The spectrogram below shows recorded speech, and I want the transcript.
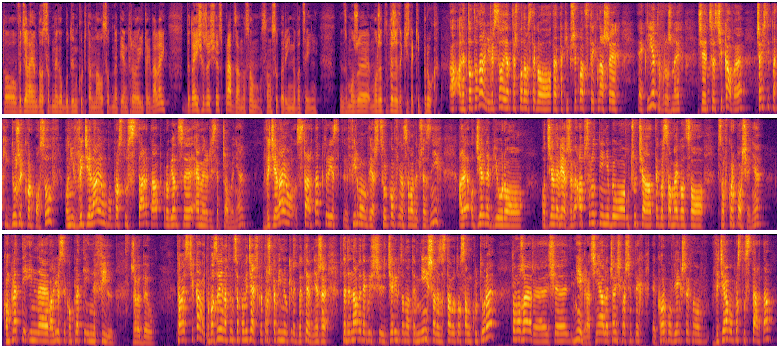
to wydzielają do osobnego budynku, czy tam na osobne piętro i tak dalej. Wydaje się, że się sprawdza, no są, są super innowacyjni, więc może, może to też jest jakiś taki próg. A, ale to totalnie, wiesz co, ja też podam z tego ta, taki przykład z tych naszych e, klientów różnych, gdzie, co jest ciekawe, część tych takich dużych korposów, oni wydzielają po prostu startup robiący ML researchowy, nie? Wydzielają startup, który jest firmą, wiesz, córką finansowany przez nich, ale oddzielne biuro, oddzielne, wiesz, żeby absolutnie nie było uczucia tego samego, co, co w korposie, nie? Kompletnie inne valuesy, kompletnie inny feel, żeby był. To jest ciekawe. To bazuje na tym, co powiedziałeś, tylko troszkę w innym jakby tym, nie? Że wtedy nawet jakbyś dzielił to na te mniejsze, ale zostały tą samą kulturę, to może się nie grać, nie? Ale część właśnie tych korpo większych, no, wydziela po prostu startup,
